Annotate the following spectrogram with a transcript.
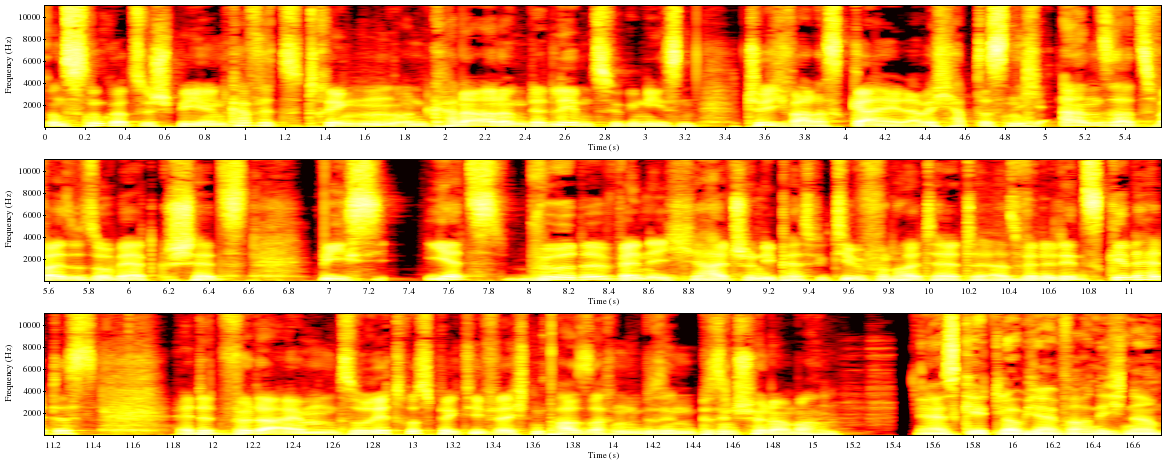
und Snooker zu spielen, Kaffee zu trinken und keine Ahnung, das Leben zu genießen. Natürlich war das geil, aber ich habe das nicht ansatzweise so wertgeschätzt, wie ich es jetzt würde, wenn ich halt schon die Perspektive von heute hätte. Also wenn du den Skill hättest, ey, das würde einem so retrospektiv echt ein paar Sachen ein bisschen, bisschen schöner machen. Ja, es geht, glaube ich, einfach nicht, ne?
